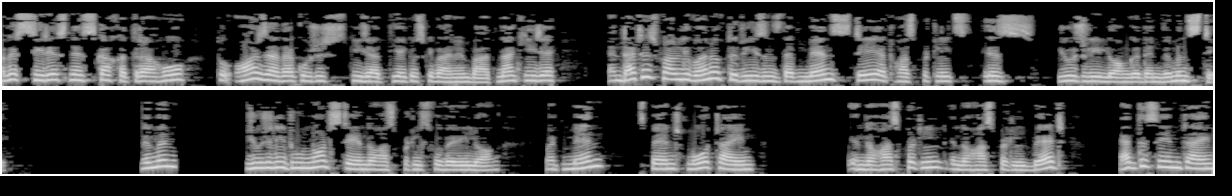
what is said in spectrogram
اگر سیریسنیس کا خطرہ ہو تو اور زیادہ کوشش کی جاتی ہے کہ اس کے بارے میں بات نہ کی جائے and that is probably one of the reasons that men stay at hospital is usually longer than women stay women usually do not stay in the hospital for very long but men spend more time in the hospital in the hospital bed at the same time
